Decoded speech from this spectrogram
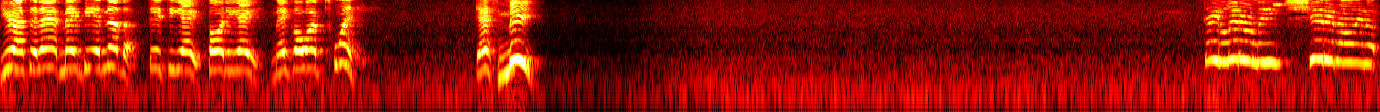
Year after that, maybe another 58, 48, may go up 20. That's me. They literally shit shitted on it.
